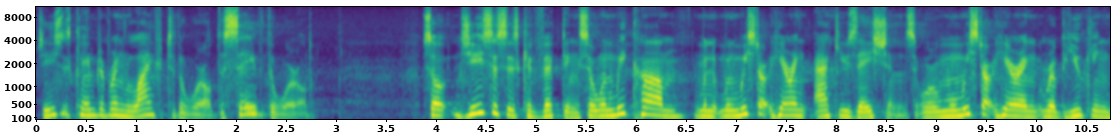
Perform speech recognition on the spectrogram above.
Jesus came to bring life to the world, to save the world. So Jesus is convicting. So when we come, when, when we start hearing accusations or when we start hearing rebuking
